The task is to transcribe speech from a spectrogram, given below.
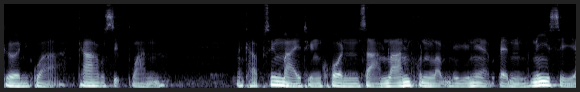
เกินกว่า 90 วันนะครับซึ่งหมายถึงคน 3 ล้านคนเหล่านี้เนี่ยเป็นหนี้เสีย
